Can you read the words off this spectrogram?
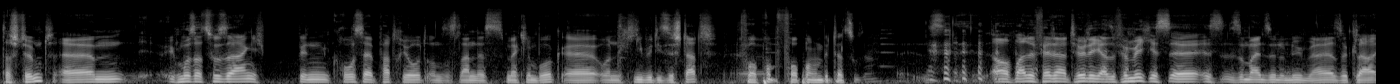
Das stimmt. Ähm, ich muss dazu sagen, ich bin großer Patriot unseres Landes Mecklenburg äh, und ich liebe diese Stadt. Vorpommern bitte dazu sagen? Auf alle Fälle natürlich. Also für mich ist, äh, ist so mein Synonym. Ja. Also klar,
